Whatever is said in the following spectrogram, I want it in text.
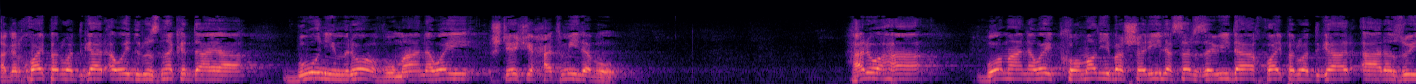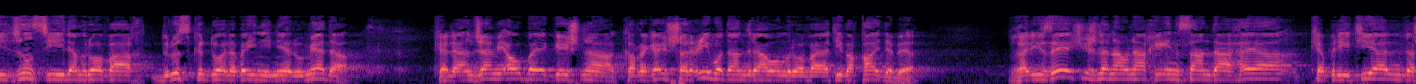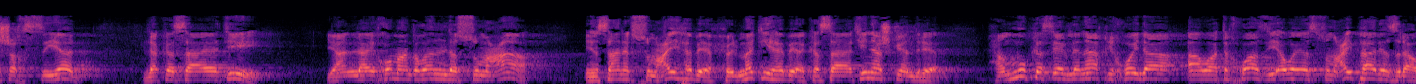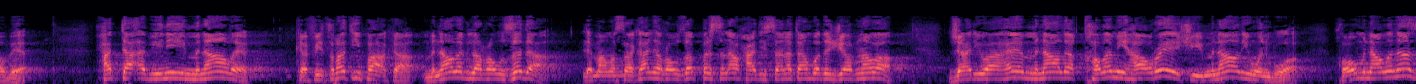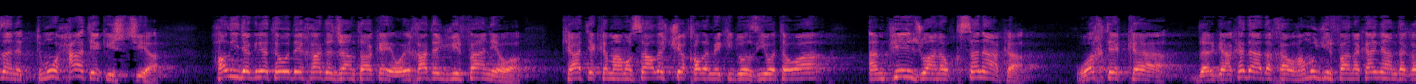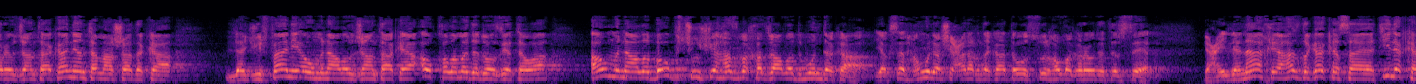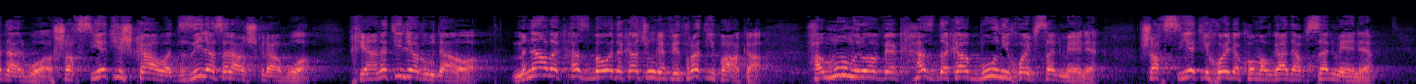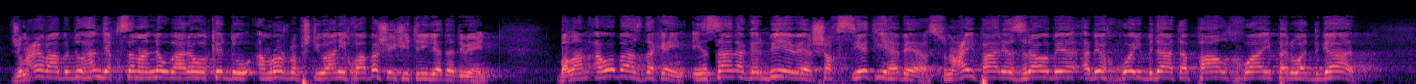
ئەگەر خوای پەروەردگار ئەوەی دروست نەکردایە بوونی مرۆڤ و مانەوەی شتێکی حەتمی دەبوو هەروەها بۆ مانەوەی کۆمەڵی بەشەری لەسەر زەویدا خوای پەروەردگار ئارەزووی جنسی لە مرۆڤە دروست کردووە لە بینی نێر و مێدا کە لە ئەنجامی ئەو بەیەکگەیشتنە کە ڕێگای شەرعی بۆ داندراوە مرۆڤایەتی بەقای دەبێت غەریزەیەکیش لە ناو ناخی ئینساندا هەیە کە بریتییە لە شەخسییەت، لە کەسایەتی، یان لای خۆمان دەڵێن لە سومعە، ئینسانێک سومعەی هەبێ، حورمەتی هەبێ، کەسایەتی نەشکێندرێ. هەموو کەسێک لە ناخی خۆیدا ئاواتەخوازی ئەوەیە سومعەی پارێزراو بێ. حەتتا ئەبینی مناڵێک کە فیتڕەتی پاکە مناڵێک لە ڕەوزەدا لە مامۆستاکانی ڕەوزە بپرسن ئەو حادیسانەتان بۆ دەگێڕنەوە جاری وا هەیە مناڵێک قەڵەمی هاوڕێیەکی مناڵی ون بووە خۆ ئەو مناڵە نازانێت تم و حاتێکیش چییە هەڵی دەگرێتەوە دەیخاتە جانتاکەیەوە یخاتە گیرفانیەوە کاتێک کە مامۆساڵێک کێ قەڵەمێکی دۆزیوەتەوە ئەم پێی جوانە و قسە ناکە وەختێک کە دەرگاکە دادەخا و هەموو گیرفانەکانیان دەگەڕێ و جانتاکانیان تەماشا دەکا، لە گیرفانی ئەو مناڵە و جانتاکەیا ئەو قەڵەمە دەدۆزێتەوە، ئەو مناڵە بەو بچووکیە هەست بە خەجاڵەت بوون دەکا، یەکسەر هەموو لەشی عەرەق دەکاتەوە و سوور هەڵدەگەڕێ و دەترسێ. یەعنی لە ناخیا هەست دەکا کەسایەتی لەکەدار بووە، شەخسییەتی شکاوە، دزی لەسەر ئاشکرا بووە، خیانەتی لێ ڕووداوە. مناڵێک هەست بەوە دەکا چونکە فیتڕەتی پاکە. هەموو مرۆڤێک هەست دەکا بوونی خۆی بسەلمێنێ. شەخسییەتی خۆی لە کۆمەڵگادا بسەلمێنێ. جومعەی ڕابردوو هەندێ قسەمان لەو بارەوە کرد و ئەمڕۆش بە پشتیوانی خوا بەشێکی تری لێ دەدوێین. بەڵام ئەوە باس دەکەین ئینسان ئەگەر بیەوێ شەخسییەتی هەبێ، سومعەی پارێزراو بێ، ئەبێ خۆی بداتە پاڵ خوای پەروەردگار.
